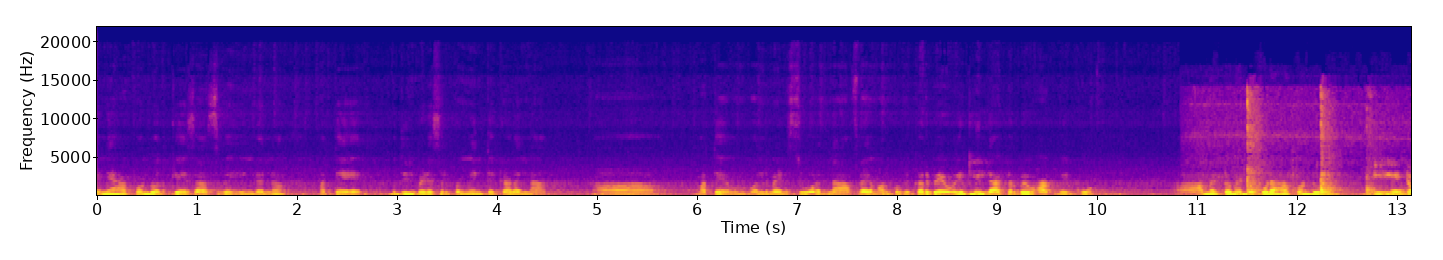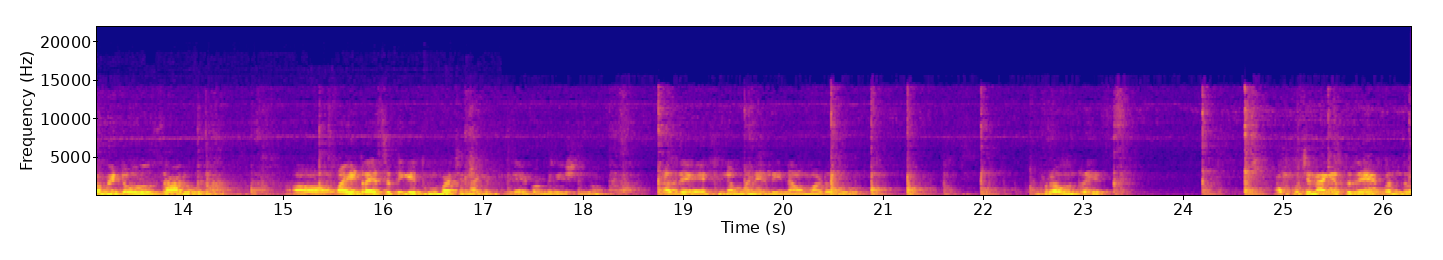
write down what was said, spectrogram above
ಎಣ್ಣೆ ಹಾಕ್ಕೊಂಡು ಅದಕ್ಕೆ ಸಾಸಿವೆ, ಹಿಂಗನ್ನು ಮತ್ತು ಉದ್ದಿನಬೇಳೆ ಸ್ವಲ್ಪ ಮೆಂತೆ ಕಾಳನ್ನು ಮತ್ತು ಒಂದು ಮೆಣಸು ಅದನ್ನ ಫ್ರೈ ಮಾಡ್ಕೊಳ್ಬೇಕು. ಕರಿಬೇವು ಇರಲಿಲ್ಲ, ಕರಿಬೇವು ಹಾಕಬೇಕು. ಆಮೇಲೆ ಟೊಮೆಟೊ ಕೂಡ ಹಾಕ್ಕೊಂಡು ಈ ಟೊಮೆಟೊ ಸಾರು ವೈಟ್ ರೈಸ್ ಜೊತೆಗೆ ತುಂಬ ಚೆನ್ನಾಗಿರ್ತದೆ ಕಾಂಬಿನೇಷನ್ನು ಆದರೆ ನಮ್ಮ ಮನೆಯಲ್ಲಿ ನಾವು ಮಾಡೋದು ಬ್ರೌನ್ ರೈಸ್ ಅದಕ್ಕೂ ಚೆನ್ನಾಗಿರ್ತದೆ. ಒಂದು,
